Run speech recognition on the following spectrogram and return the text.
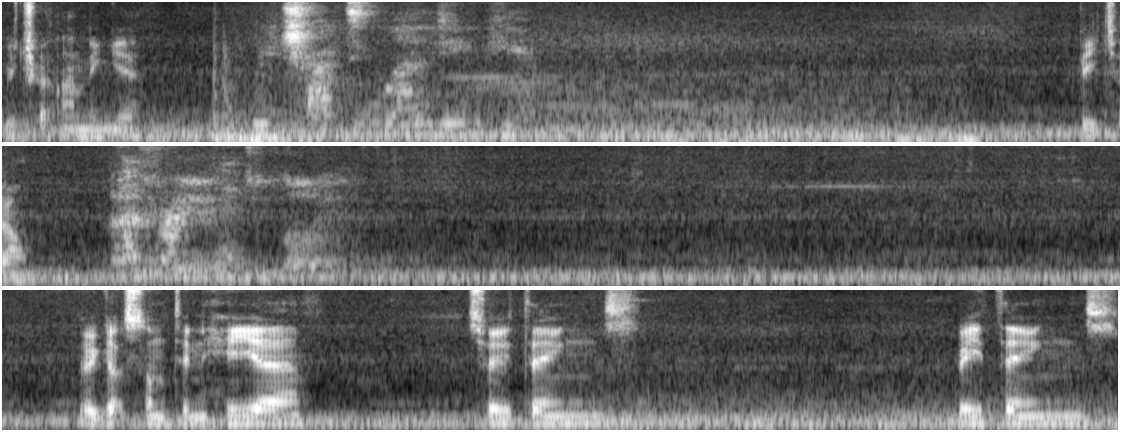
Retract landing gear. Retracting landing gear. VTOL. Affirmative. We've got something here. Two things. Three things.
